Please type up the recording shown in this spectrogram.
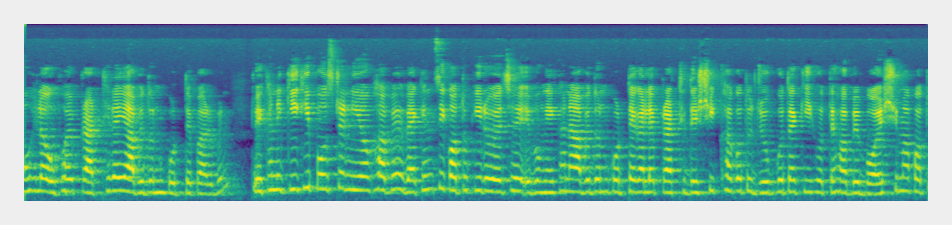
মহিলা উভয় প্রার্থীরাই আবেদন করতে পারবেন। তো এখানে কি কি পোস্টে নিয়োগ হবে ভ্যাকেন্সি কত কি রয়েছে এবং এখানে আবেদন করতে গেলে প্রার্থীদের শিক্ষাগত যোগ্যতা কি হতে হবে বয়সীমা কত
